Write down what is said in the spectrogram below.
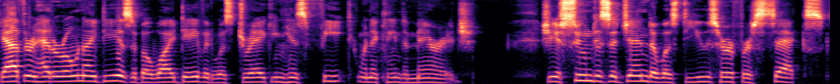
Katherine had her own ideas about why David was dragging his feet when it came to marriage. She assumed his agenda was to use her for sex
